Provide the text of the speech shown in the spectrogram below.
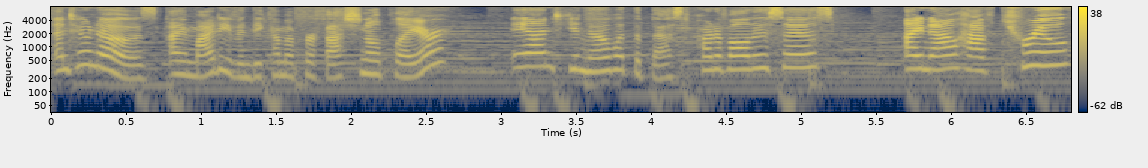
and who knows, I might even become a professional player? And you know what the best part of all this is? I now have true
